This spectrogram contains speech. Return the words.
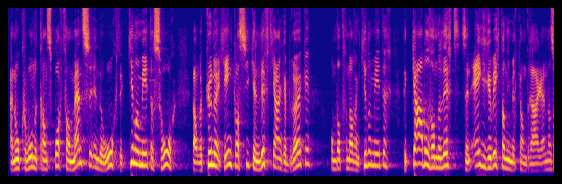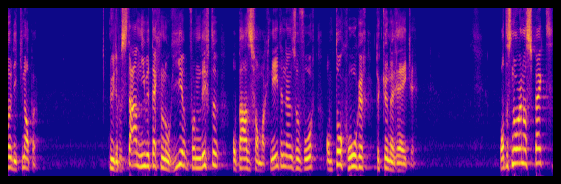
En ook gewoon het transport van mensen in de hoogte, kilometers hoog. Wel, we kunnen geen klassieke lift gaan gebruiken, omdat vanaf een kilometer de kabel van de lift zijn eigen gewicht dan niet meer kan dragen. En dan zou die knappen. Nu, er bestaan nieuwe technologieën voor liften op basis van magneten enzovoort om toch hoger te kunnen reiken. Wat is nog een aspect?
